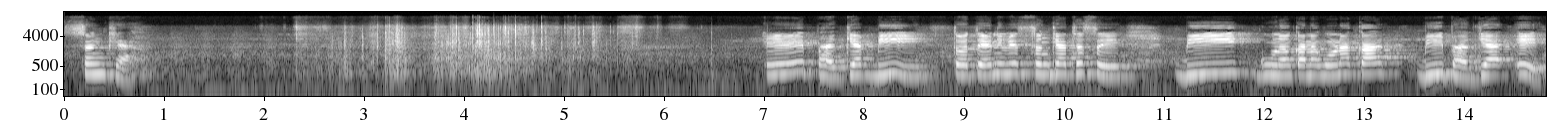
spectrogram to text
સંખ્યા. એ ભાગ્યા બી, તો તેની વ્યસ્ત સંખ્યા થશે. બી ગુણાકારના ગુણાકાર, બી ભાગ્યા એ.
